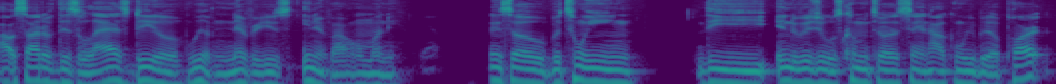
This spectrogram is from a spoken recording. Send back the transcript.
outside of this last deal, we have never used any of our own money. Yep. And so between the individuals coming to us saying, how can we be a part?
